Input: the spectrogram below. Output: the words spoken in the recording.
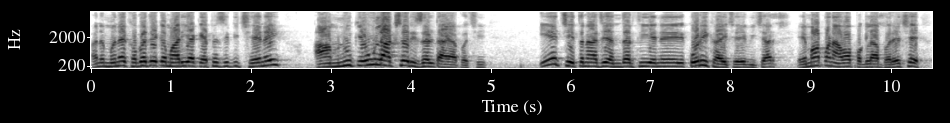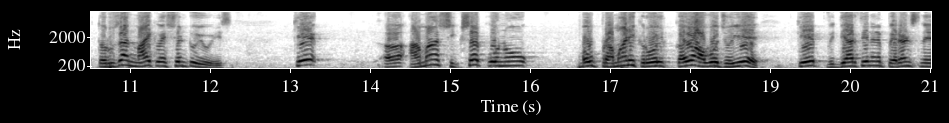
અને મને ખબર છે કે મારી આ કેપેસિટી છે નહીં. આમનું કેવું લાગશે રિઝલ્ટ આવ્યા પછી? એ ચેતના જે અંદરથી એને કોરી ખાય છે એ વિચાર એમાં પણ આવા પગલાં ભરે છે. તો રુઝાન my question to you is કે આમાં શિક્ષકોનો બહુ પ્રામાણિક રોલ કયો આવવો જોઈએ કે વિદ્યાર્થીને અને પેરેન્ટ્સને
